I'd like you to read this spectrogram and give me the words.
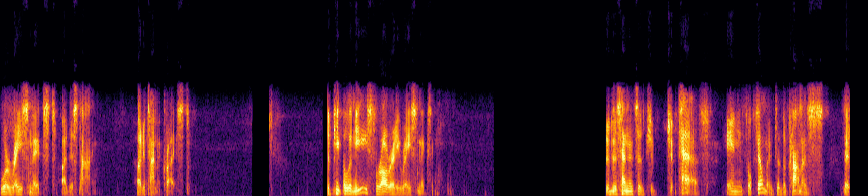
were race mixed by this time, by the time of Christ the people in the East were already race mixing. The descendants of Japheth, in fulfillment of the promise that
